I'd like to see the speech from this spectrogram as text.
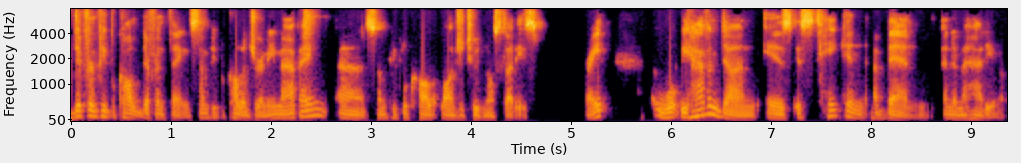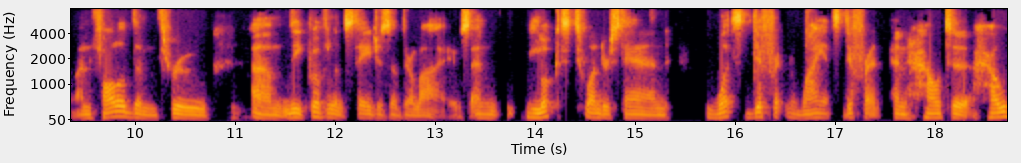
different people call it different things. Some people call it journey mapping. Uh, some people call it longitudinal studies, right? What we haven't done is is taken a Ben and a Mahadeo and followed them through um, the equivalent stages of their lives and looked to understand what's different and why it's different and how to how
